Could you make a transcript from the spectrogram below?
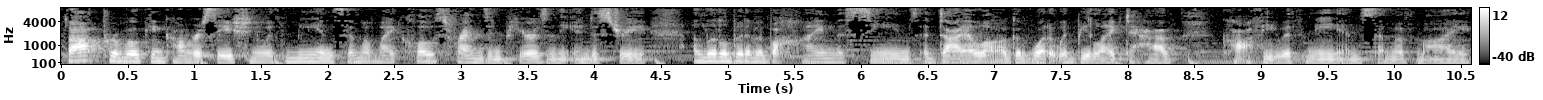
thought provoking conversation with me and some of my close friends and peers in the industry, a little bit of a behind the scenes, a dialogue of what it would be like to have coffee with me and some of my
